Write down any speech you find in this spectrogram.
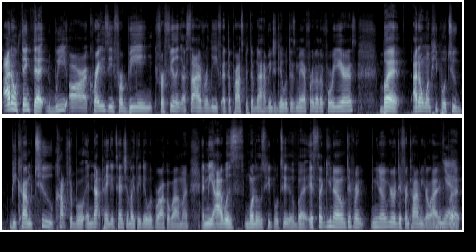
i don't think that we are crazy for being for feeling a sigh of relief at the prospect of not having to deal with this man for another four years but I don't want people to become too comfortable and not paying attention like they did with Barack Obama. And me, I was one of those people too. But it's like, you know, different, you know, you're a different time in your life. Yeah. But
